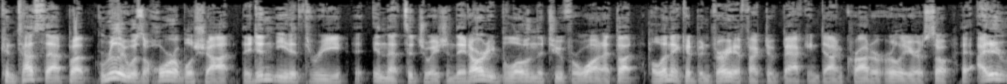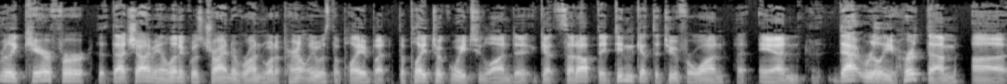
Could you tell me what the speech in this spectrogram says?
contest that, but really was a horrible shot. They didn't need a three in that situation. They'd already blown the two for one. I thought Olynyk had been very effective backing down Crowder earlier, so I didn't really care for that shot. I mean, Olynyk was trying to run what apparently was the play, but the play took way too to get set up. They didn't get the two for one, and that really hurt them. Uh,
